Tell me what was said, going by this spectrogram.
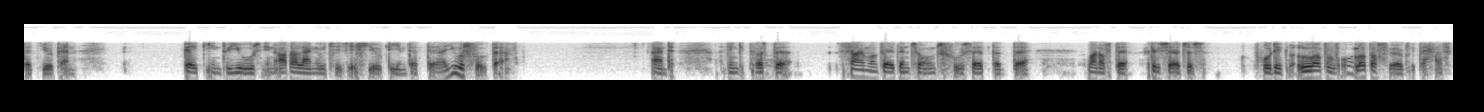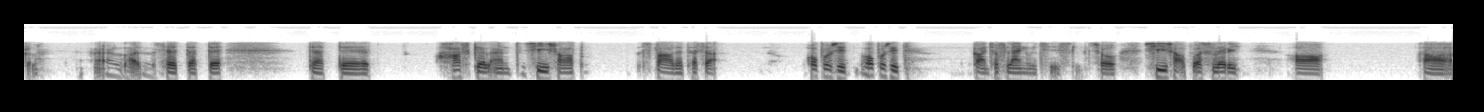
that you can take into use in other languages if you deem that they are useful there. And I think it was the Simon Peyton Jones who said that the, one of the researchers who did a lot of lot of work with the Haskell uh, said that the that the Haskell and C Sharp started as a opposite opposite kinds of languages. So C Sharp was very uh, uh,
